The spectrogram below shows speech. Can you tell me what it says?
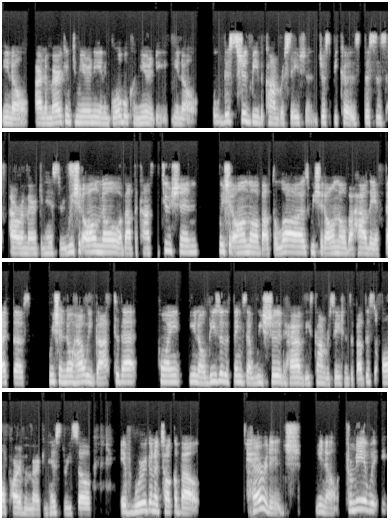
you know, an American community and a global community, you know, this should be the conversation just because this is our American history. We should all know about the Constitution. We should all know about the laws. We should all know about how they affect us. We should know how we got to that point, you know, these are the things that we should have these conversations about. This is all part of American history. So if we're going to talk about heritage, you know, for me, it,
